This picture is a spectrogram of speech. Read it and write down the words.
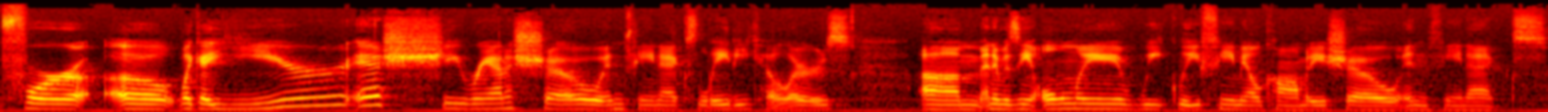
for uh like a year ish she ran a show in phoenix lady killers um and it was the only weekly female comedy show in phoenix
